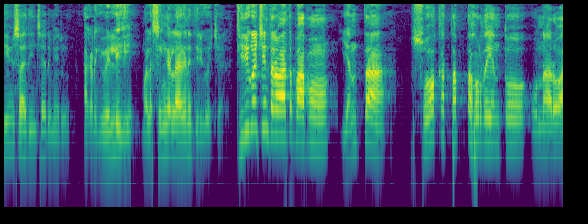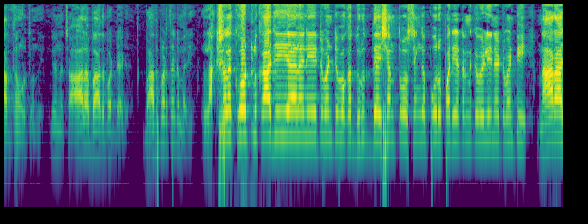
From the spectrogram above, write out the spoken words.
ఏమి సాధించారు మీరు? అక్కడికి వెళ్ళి మళ్ళీ సింగర్ లాగానే తిరిగి వచ్చారు. తిరిగి వచ్చిన తర్వాత పాపం ఎంత శోకతప్త హృదయంతో ఉన్నారో అర్థమవుతుంది. నిన్న చాలా బాధపడ్డాడు. బాధపడతాడు మరి. లక్షల కోట్లు కాజేయాలనేటువంటి ఒక దురుద్దేశంతో సింగపూర్ పర్యటనకు వెళ్ళినటువంటి నారా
